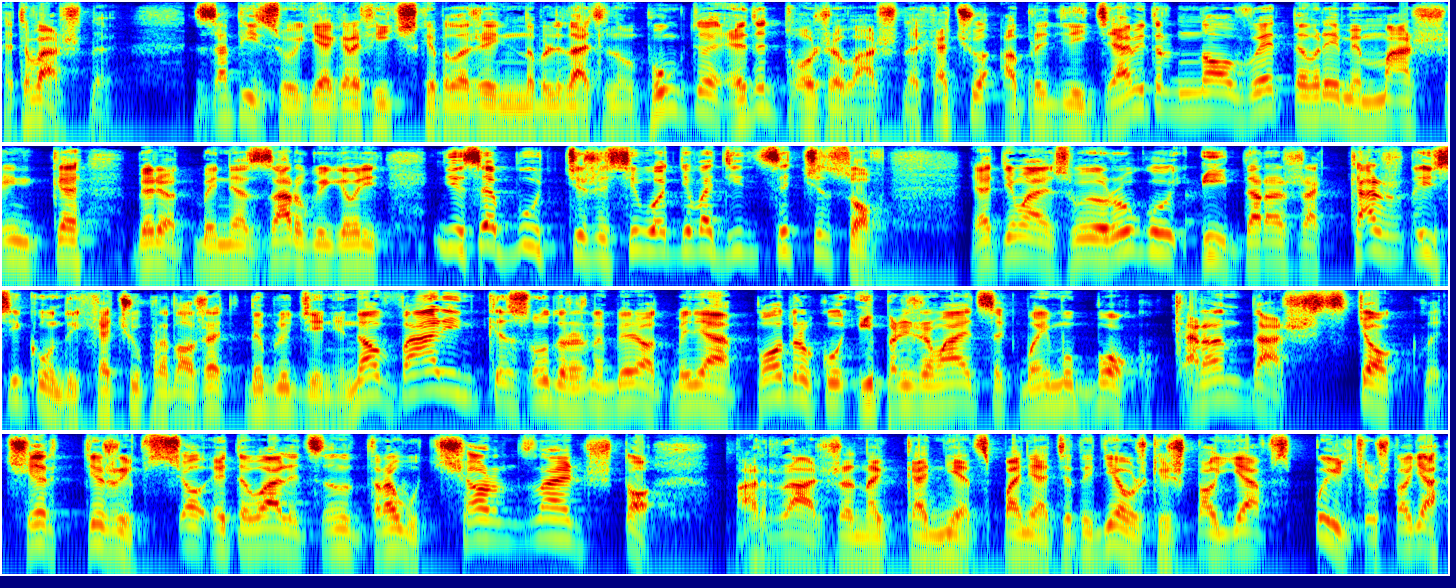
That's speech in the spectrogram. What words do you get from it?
Это важно. Записываю географическое положение наблюдательного пункта. Это тоже важно. Хочу определить диаметр, но в это время Машенька берет меня за руку и говорит «Не забудьте же, сегодня в 11 часов». Я отнимаю свою руку и, дорожа каждой секундой, хочу продолжать наблюдение. Но Варенька судорожно берет меня под руку и прижимается к моему боку. Карандаш, стекла, чертежи, все это валится на траву. Черт знает что. Пора же, наконец, понять этой девушке, что я вспыльчив, что я,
